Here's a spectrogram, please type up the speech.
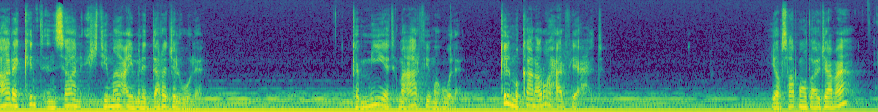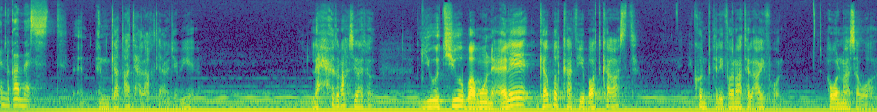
أنا كنت إنسان اجتماعي من الدرجة الأولى. كمية معارفي مهولة. كل مكان أروح أعرف لي أحد. يوم صار موضوع الجامعة؟ انغمست. انقطعت علاقتي على الجميع. لحد راسي يوتيوب امون عليه. قبل كان في بودكاست يكون بتليفونات الآيفون. أول ما سووها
